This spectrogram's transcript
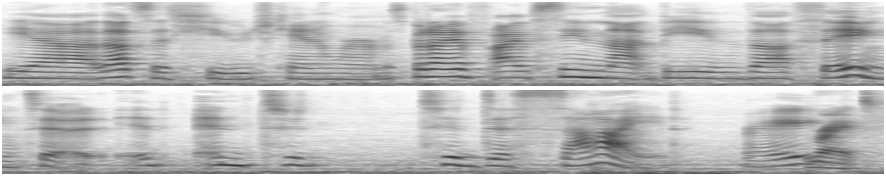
Yeah, that's a huge can of worms. But I've I've seen that be the thing to it, and to to decide, right? Right.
